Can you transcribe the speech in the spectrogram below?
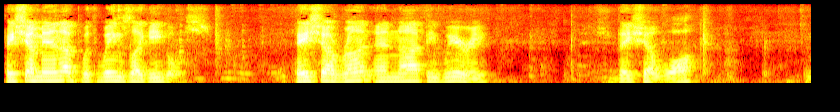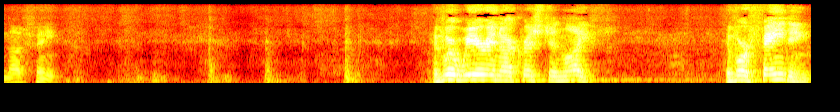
They shall man up with wings like eagles. They shall run and not be weary. They shall walk and not faint. If we're weary in our Christian life, if we're fainting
